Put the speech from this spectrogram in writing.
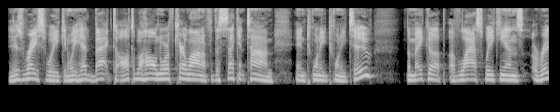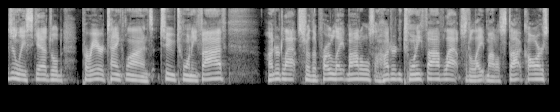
It is race week, and we head back to Altamahaw, North Carolina for the second time in 2022. The makeup of last weekend's originally scheduled Puryear Tank Lines 225. 100 laps for the pro late models, 125 laps for the late model stock cars.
